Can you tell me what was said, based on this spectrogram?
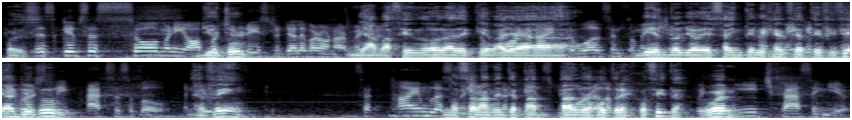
Pues This gives us so many YouTube opportunities to deliver on our ya va siendo hora de que vaya viendo yo esa inteligencia artificial, YouTube. En fin, It's a timeless no solamente that pa- dos o tres cositas, pero bueno. each passing year.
